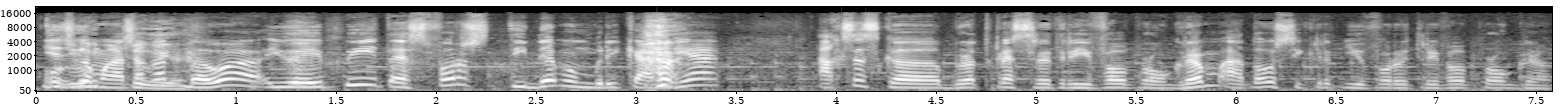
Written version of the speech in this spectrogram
Dia Kok juga mengatakan ya? bahwa UAP Task Force tidak memberikannya akses ke broadcast retrieval program atau secret UFO retrieval program.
